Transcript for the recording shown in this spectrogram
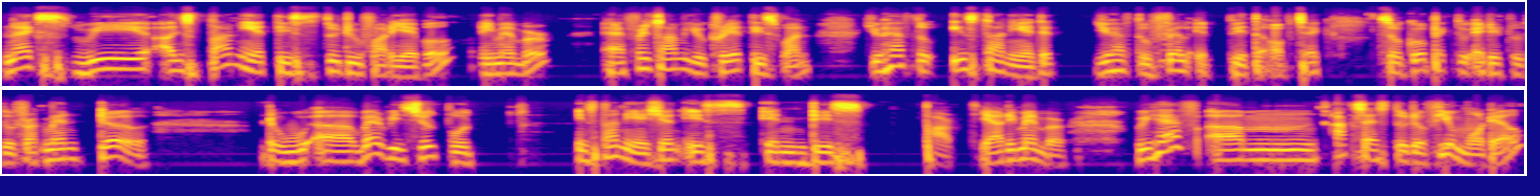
next we instantiate this to do variable. Remember every time you create this one you have to instantiate it. You have to fill it with the object. So go back to edit to do fragment. The the uh, where we should put instantiation is in this part yeah remember we have um, access to the view model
